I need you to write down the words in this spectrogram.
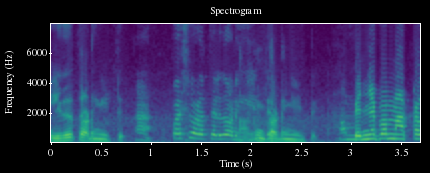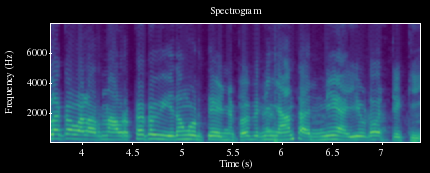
ഇത് തുടങ്ങിയിട്ട്. പശു വളർത്തൽ തുടങ്ങി തുടങ്ങിയിട്ട്. പിന്നെ ഇപ്പൊ മക്കളൊക്കെ വളർന്ന് അവർക്കൊക്കെ വീതം കൊടുത്തു കഴിഞ്ഞപ്പോ പിന്നെ ഞാൻ തന്നെയായി ഇവിടെ ഒറ്റയ്ക്ക്.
